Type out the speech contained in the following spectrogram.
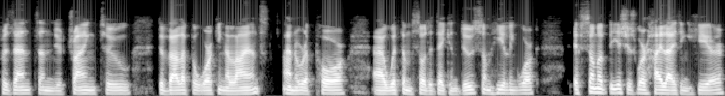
present and you're trying to develop a working alliance and a rapport uh, with them so that they can do some healing work. If some of the issues we're highlighting here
